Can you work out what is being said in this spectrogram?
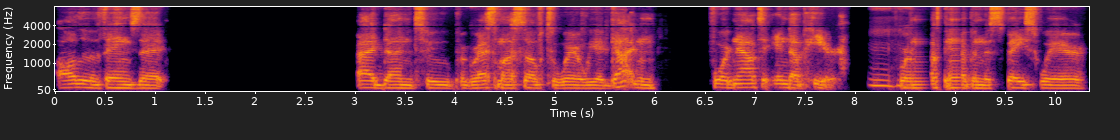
all of the things that I had done to progress myself to where we had gotten, for now to end up here, Mhm. for now to end up in the space where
